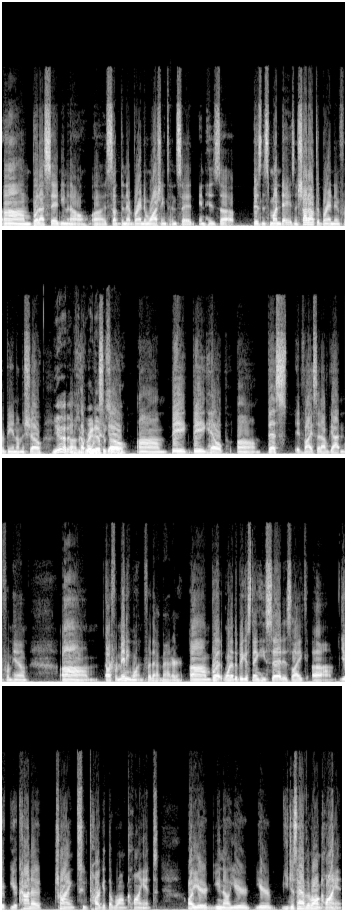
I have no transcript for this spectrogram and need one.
Um, but I said, you know, uh, something that Brandon Washington said in his uh, Business Mondays. And shout out to Brandon for being on the show. Yeah, that was a, couple a great weeks episode. ago. Um, big, big help. Um, best advice that I've gotten from him, um, or from anyone for that matter. Um, but one of the biggest thing he said is like, um, you're you're kind of trying to target the wrong client or you're you know you're you're you just have the wrong client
